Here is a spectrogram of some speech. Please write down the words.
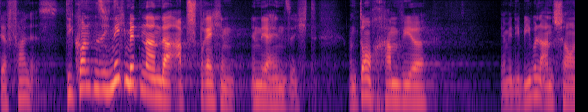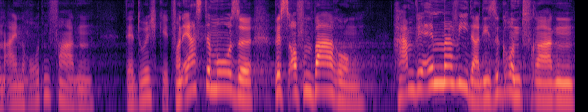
der Fall ist. Die konnten sich nicht miteinander absprechen in der Hinsicht. Und doch haben wir, wenn wir die Bibel anschauen, einen roten Faden, der durchgeht. Von 1. Mose bis Offenbarung haben wir immer wieder diese Grundfragen,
